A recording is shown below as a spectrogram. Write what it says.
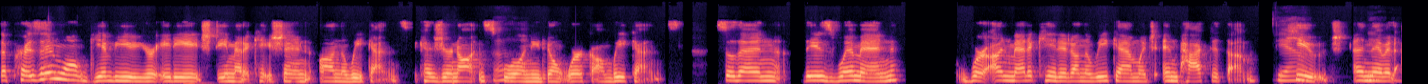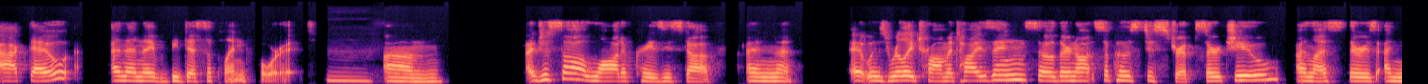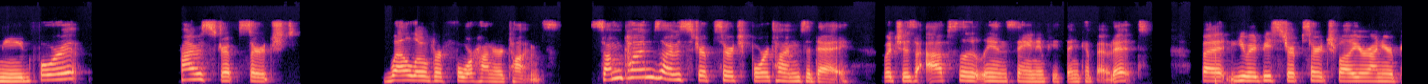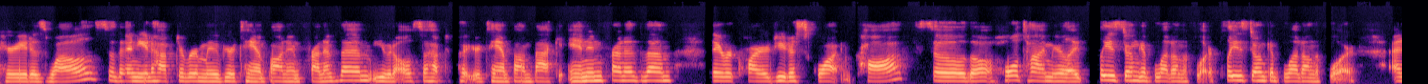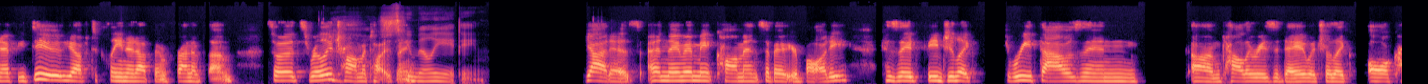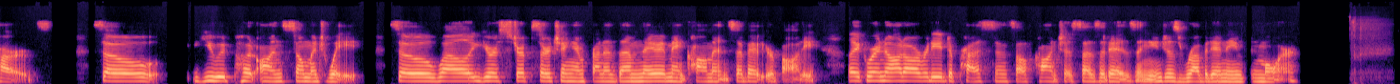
the prison won't give you your ADHD medication on the weekends because you're not in oh. school oh. and you don't work on weekends. So then these women were unmedicated on the weekend, which impacted them yeah. huge. And yeah. they would act out and then they'd be disciplined for it. Mm. Um, I just saw a lot of crazy stuff and it was really traumatizing. So they're not supposed to strip search you unless there's a need for it. I was strip searched well over 400 times. Sometimes I was strip searched four times a day, which is absolutely insane if you think about it. But you would be strip searched while you're on your period as well. So then you'd have to remove your tampon in front of them. You would also have to put your tampon back in in front of them. They required you to squat and cough. So the whole time you're like, please don't get blood on the floor. Please don't get blood on the floor. And if you do, you have to clean it up in front of them. So it's really traumatizing. It's humiliating. Yeah, it is. And they would make comments about your body because they'd feed you like 3,000 um, calories a day, which are like all carbs. So you would put on so much weight. So while you're strip searching in front of them, they would make comments about your body. Like we're not already depressed and self conscious as it is, and you just rub it in even more.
